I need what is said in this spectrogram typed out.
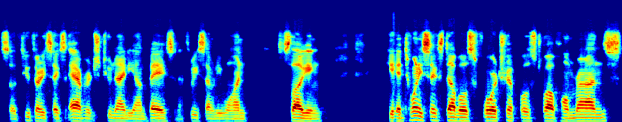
So 236 average, 290 on base, and a 371 slugging. He had 26 doubles, four triples, 12 home runs.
